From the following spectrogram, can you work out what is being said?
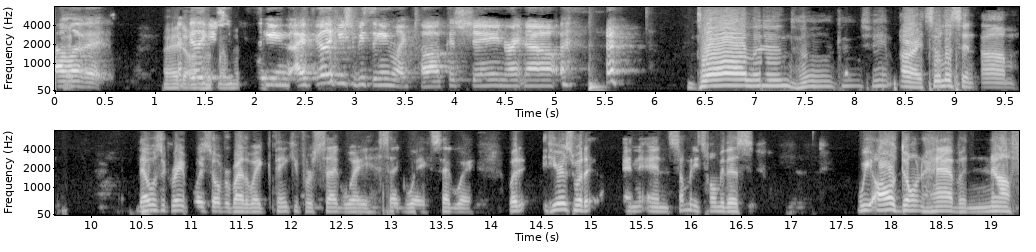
I love it. I, I feel like you should be singing. I feel like you should be singing like "Talk a Shane" right now. Darling, a Shane. All right, so listen. Um, that was a great voiceover, by the way. Thank you for segue, segue, segue. But here's what, and and somebody told me this. We all don't have enough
